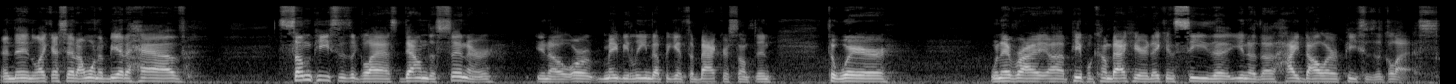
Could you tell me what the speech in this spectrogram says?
And then, like I said, I want to be able to have some pieces of glass down the center, you know, or maybe leaned up against the back or something to where whenever I uh, people come back here, they can see the, you know, the high dollar pieces of glass.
